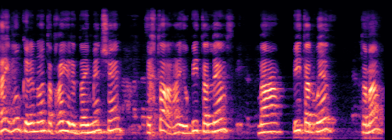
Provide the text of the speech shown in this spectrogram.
هي ممكن إنه أنت تغير ال dimension اختار. هي petal length مع petal ال width تمام؟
